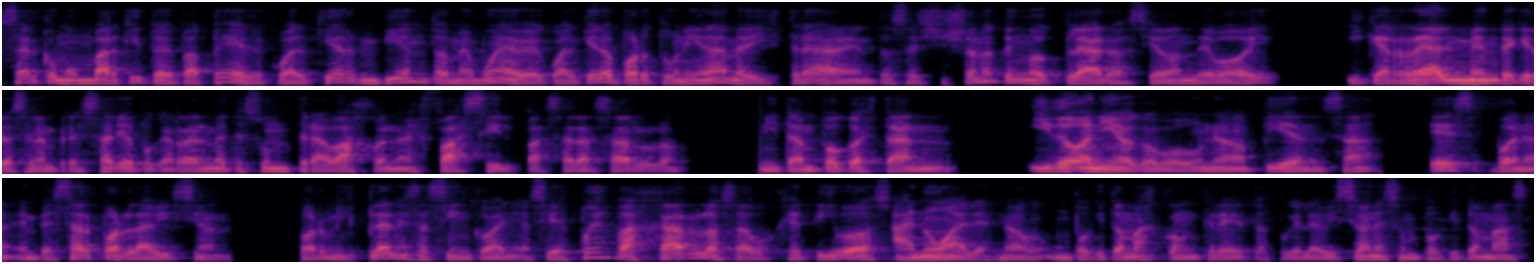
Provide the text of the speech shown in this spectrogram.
ser como un barquito de papel. Cualquier viento me mueve, cualquier oportunidad me distrae. Entonces, si yo no tengo claro hacia dónde voy y que realmente quiero ser empresario, porque realmente es un trabajo, no es fácil pasar a hacerlo, ni tampoco es tan idóneo como uno piensa, es, bueno, empezar por la visión, por mis planes a cinco años y después bajarlos a objetivos anuales, ¿no? un poquito más concretos, porque la visión es un poquito más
